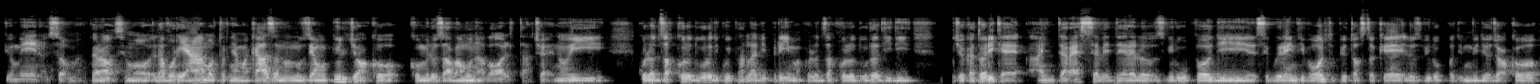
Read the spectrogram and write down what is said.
più o meno, insomma, però siamo, lavoriamo, torniamo a casa, non usiamo più il gioco come lo usavamo una volta, cioè noi, quello zoccolo duro di cui parlavi prima, quello zoccolo duro di, di, giocatori che ha interesse a vedere lo sviluppo di seguire Indie Vault piuttosto che lo sviluppo di un videogioco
